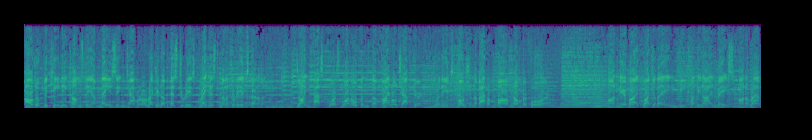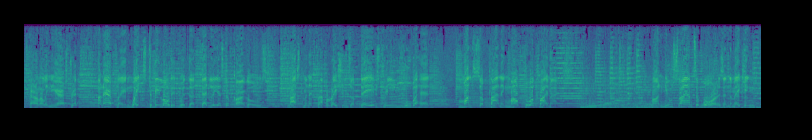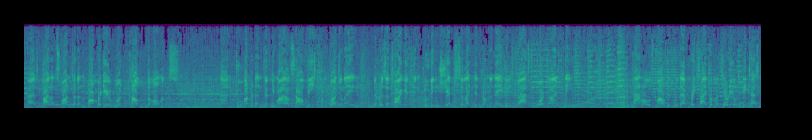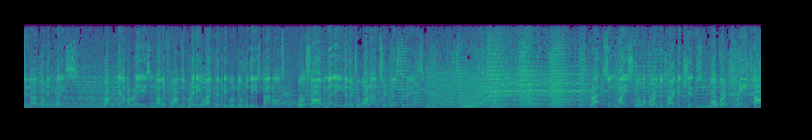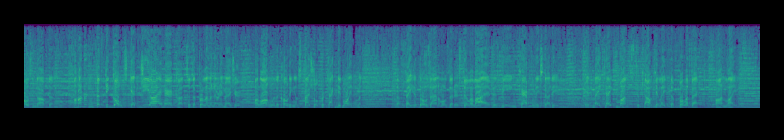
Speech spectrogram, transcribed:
Out of Bikini comes the amazing camera record of history's greatest military experiment. Joint Task Force One opens the final chapter for the explosion of atom bomb number four. On nearby Kwajalein B-29 base, on a ramp paralleling the airstrip, an airplane waits to be loaded with the deadliest of cargoes. Last-minute preparations of Dave's dream move ahead. Months of planning mount to a climax. A new science of war is in the making as pilot Swancutt and Bombardier Wood count the moments. And 250 miles southeast from Kwajalein, there is a target, including ships selected from the Navy's vast wartime fleet. Mounted with every type of material to be tested are put in place. What gamma rays and other forms of radioactivity will do to these panels will solve many hitherto unanswered mysteries. Rats and mice go aboard the target ships. Over 3,000 of them. 150 goats get GI haircuts as a preliminary measure, along with a coating of special protective ointment. The fate of those animals that are still alive is being carefully studied. It may take months to calculate the full effect on life.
